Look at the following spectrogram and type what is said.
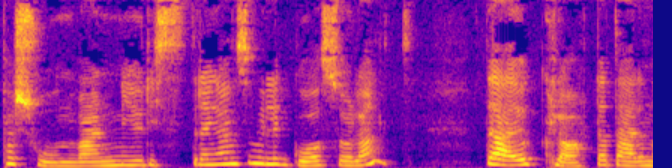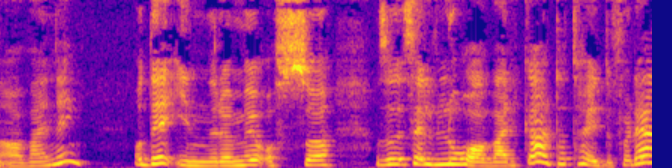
personvernjurister engang som ville gå så langt. Det er jo klart at det er en avveining. Og det innrømmer jo også altså Selv lovverket har tatt høyde for det.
